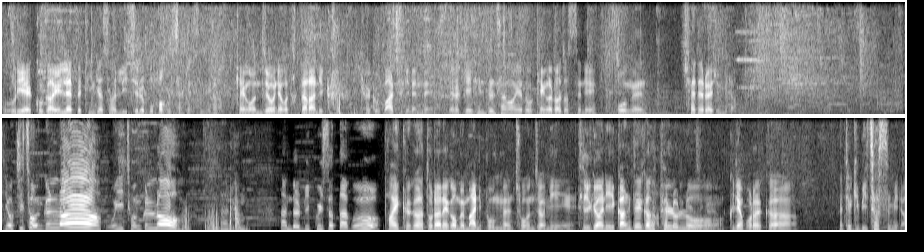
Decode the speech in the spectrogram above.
우리 에코가 1렙 때 튕겨서 leash를 못 받고 시작했습니다. gank 언제 오냐고 닥달하니까 결국 와주긴 했네요 이렇게 힘든 상황에도 gank을 얻었으니 호응은 최대로 해줍니다 역시 jungler! 오이 jungler! 나는 난널 믿고 있었다고 파이크가 도란의 검을 많이 뽑으면 좋은 점이 딜견이 깡딜과 흡혈롤로 그냥 뭐랄까 되게 미쳤습니다.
